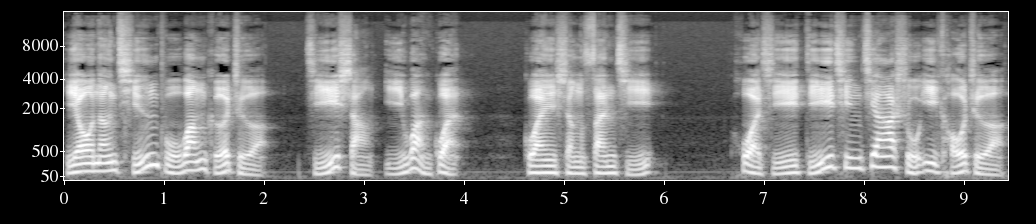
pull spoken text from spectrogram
有能擒捕汪格者，即赏一万贯，官升三级。或及嫡亲家属一口者，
